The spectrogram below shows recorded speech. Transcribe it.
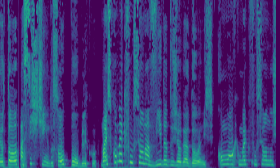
eu tô assistindo, sou o público. Mas como é que funciona a vida dos jogadores? Como, como é que funcionam os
